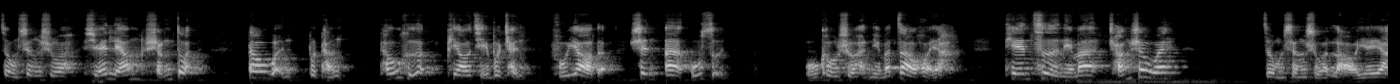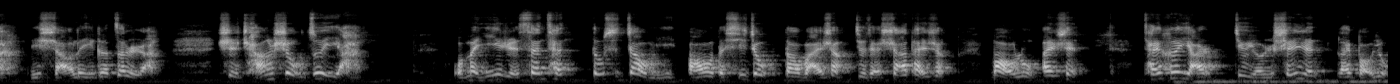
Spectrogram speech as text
众生说：“悬梁绳断，刀稳不疼，头和飘起不沉，服药的身安无损。”悟空说：“你们造化呀，天赐你们长寿哎。”众生说：“老爷呀，你少了一个字儿啊，是长寿罪呀。我们一日三餐都是糙米熬的稀粥，到晚上就在沙滩上冒露安身，才合眼儿就有神人来保佑。”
